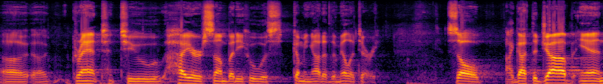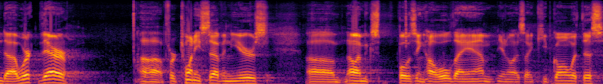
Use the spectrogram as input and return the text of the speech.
uh, a grant to hire somebody who was coming out of the military. So I got the job and uh, worked there uh, for 27 years. Um, now I'm exposing how old I am, you know, as I keep going with this.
